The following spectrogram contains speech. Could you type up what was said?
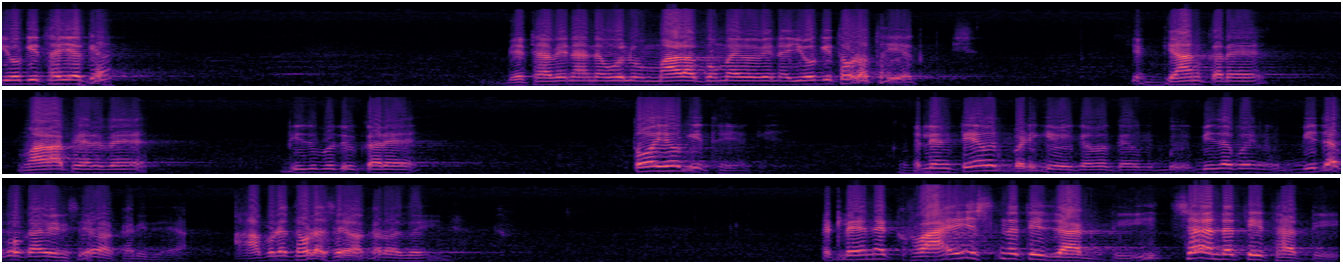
યોગી થઈ શકે? બેઠા વિના ને ઓલું માળા ઘુમાવ્યા વિના યોગી થોડો થઈ શકે કે ધ્યાન કરે, માળા ફેરવે, બીજું બધું કરે, તો યોગી થઈ શકે. એટલે એને ટેવ જ પડી ગઈ કે બીજા કોઈ બીજા કોઈક આવીને સેવા કરી દે. આપણે થોડા સેવા કરવા જોઈએ. એટલે એને ખ્વાહિશ નથી જાગતી, ઈચ્છા નથી થતી.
